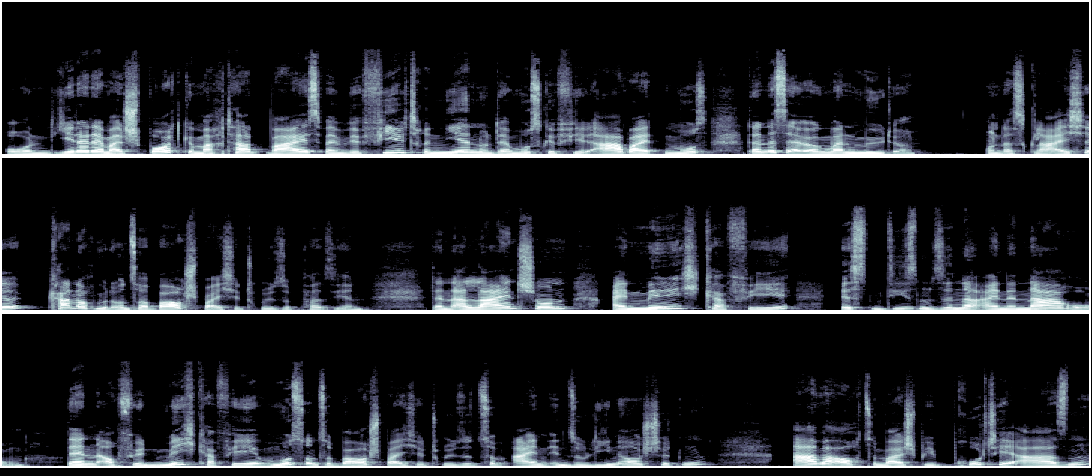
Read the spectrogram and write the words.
Und jeder, der mal Sport gemacht hat, weiß, wenn wir viel trainieren und der Muskel viel arbeiten muss, dann ist er irgendwann müde. Und das Gleiche kann auch mit unserer Bauchspeicheldrüse passieren. Denn allein schon ein Milchkaffee ist in diesem Sinne eine Nahrung. Denn auch für einen Milchkaffee muss unsere Bauchspeicheldrüse zum einen Insulin ausschütten, aber auch zum Beispiel Proteasen.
